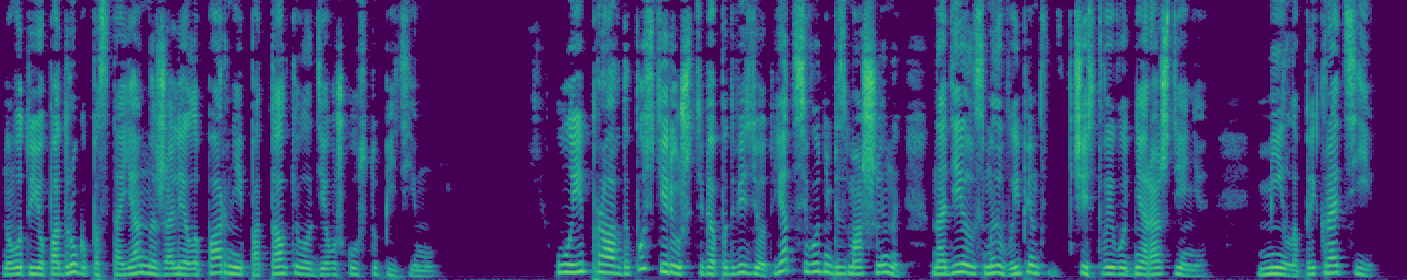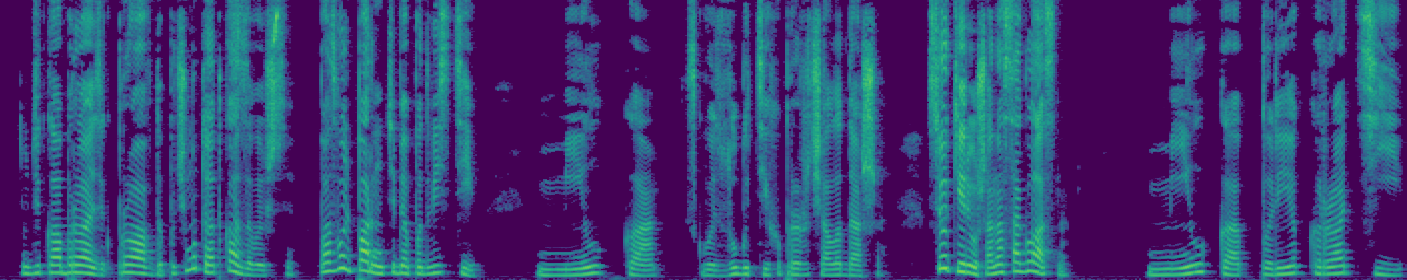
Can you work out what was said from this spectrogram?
но вот ее подруга постоянно жалела парня и подталкивала девушку уступить ему. «Ой, и правда, пусть Кирюша тебя подвезет. Я-то сегодня без машины. Надеялась, мы выпьем в честь твоего дня рождения». «Мила, прекрати». «Ну, дикобразик, правда, почему ты отказываешься? Позволь парню тебя подвести. «Милка», — сквозь зубы тихо прорычала Даша. «Все, Кирюш, она согласна». «Милка, прекрати»,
